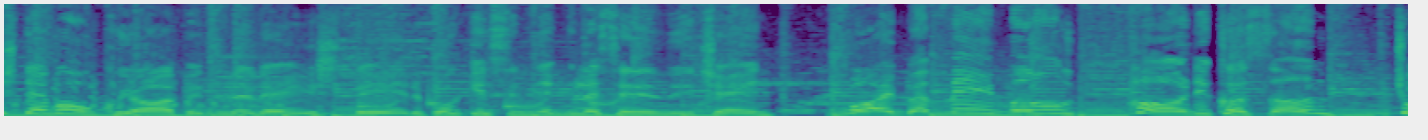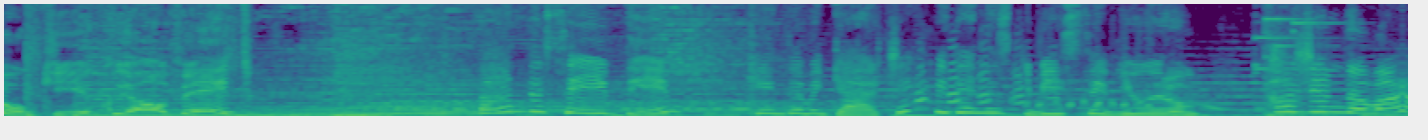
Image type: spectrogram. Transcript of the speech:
İşte bu kıyafetini değiştir. Bu kesinlikle senin için. Vay be Mabel. Harikasın. Çok iyi kıyafet. Ben de sevdim. Kendimi gerçek bir deniz gibi hissediyorum. Tacım da var.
